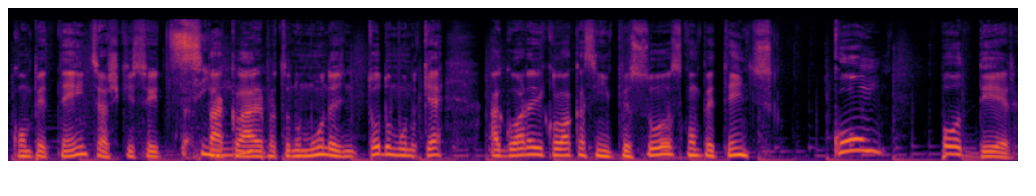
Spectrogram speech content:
competentes, acho que isso aí tá, tá claro para todo mundo, gente, todo mundo quer. Agora ele coloca assim: pessoas competentes com poder.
